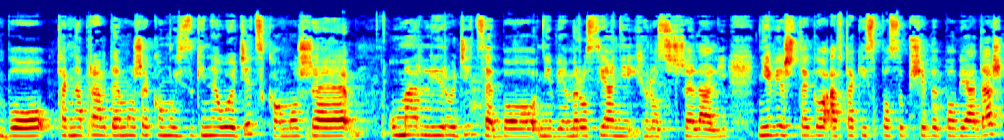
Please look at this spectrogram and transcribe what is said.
Bo tak naprawdę może komuś zginęło dziecko, może umarli rodzice, bo nie wiem, Rosjanie ich rozstrzelali. Nie wiesz tego, a w taki sposób się wypowiadasz.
